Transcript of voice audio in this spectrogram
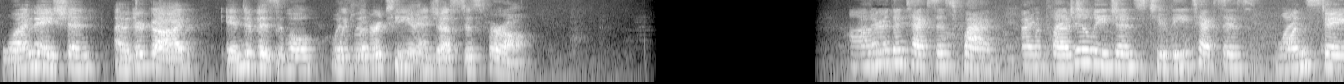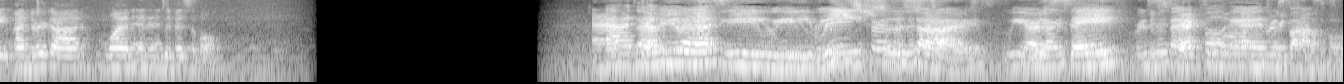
one nation, under God, indivisible, with liberty and justice for all. Honor the Texas flag. I pledge allegiance to the Texas, one state under God, one and indivisible. At WSE, we reach for the stars. We are safe, respectful, and responsible.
